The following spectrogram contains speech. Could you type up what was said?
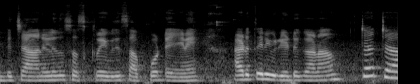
എന്റെ ചാനലിൽ ഒന്ന് സബ്സ്ക്രൈബ് ചെയ്ത് സപ്പോർട്ട് ചെയ്യണേ. അടുത്തൊരു വീഡിയോ ആയിട്ട് കാണാം. ടാറ്റാ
